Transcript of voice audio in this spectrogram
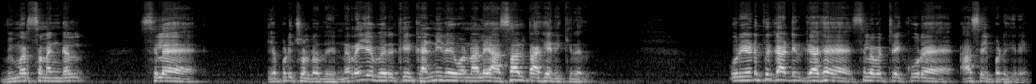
விமர்சனங்கள் சில எப்படி சொல்கிறது நிறைய பேருக்கு கன்னி தெய்வம்னாலே அசால்ட்டாக இருக்கிறது. ஒரு எடுத்துக்காட்டிற்காக சிலவற்றை கூற ஆசைப்படுகிறேன்.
